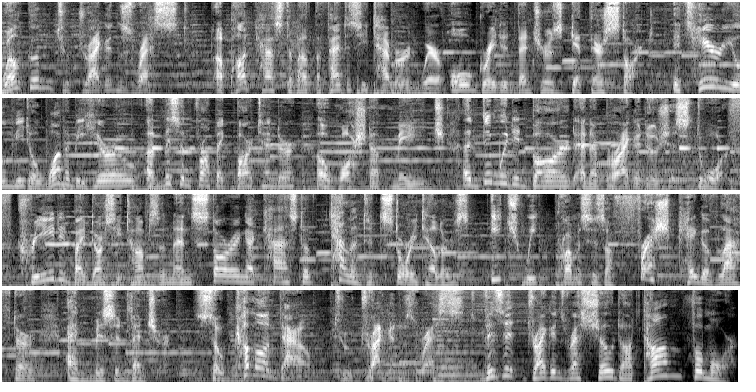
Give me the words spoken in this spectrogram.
Welcome to Dragon's Rest, a podcast about the fantasy tavern where all great adventures get their start. It's here you'll meet a wannabe hero, a misanthropic bartender, a washed up mage, a dim witted bard, and a braggadocious dwarf. Created by Darcy Thompson and starring a cast of talented storytellers, each week promises a fresh keg of laughter and misadventure. So come on down to Dragon's Rest. Visit dragonsrestshow.com for more.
